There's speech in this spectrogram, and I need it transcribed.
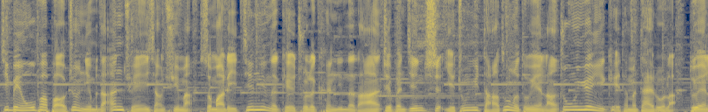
即便无法保证你们的安全，也想去吗？索玛丽坚定地给出了肯定的答案。这份坚持也终于打动了独眼狼，终于愿意给他们带路了。独眼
